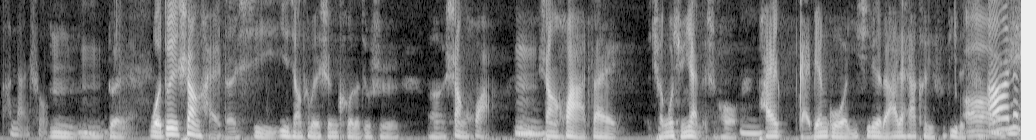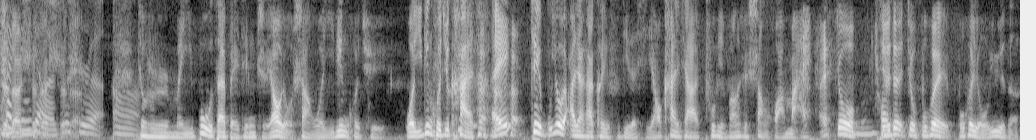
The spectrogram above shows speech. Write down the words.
很难受。嗯嗯对，我对上海的戏印象特别深刻的就是呃上画，嗯上画在全国巡演的时候、嗯拍改编过一系列的阿加莎·克里斯蒂的戏，啊啊，那太经典了，就是嗯，就是每一部在北京只要有上，我一定会去。我一定会去看，哎，这部又有阿加莎·克里斯蒂的戏，然后看一下出品方是上画买，哎就绝对就不会不会犹豫的。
